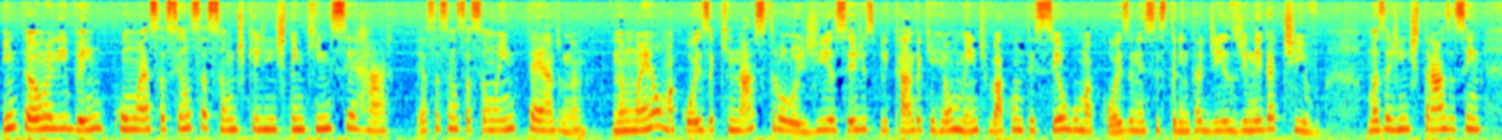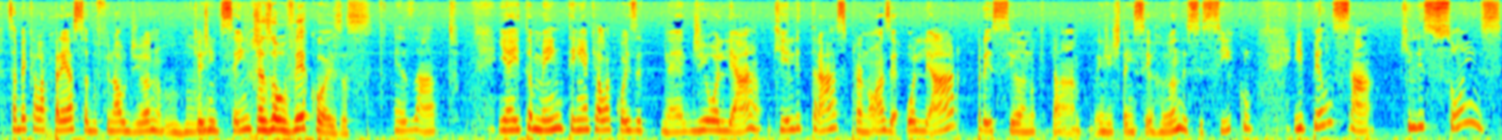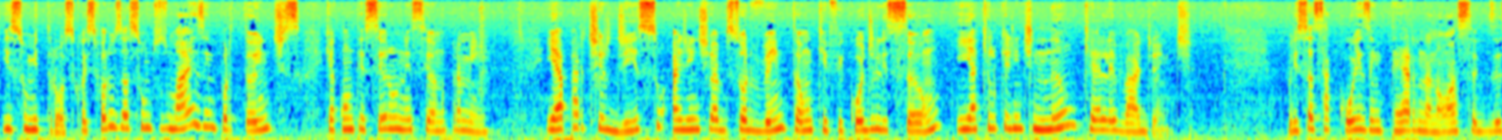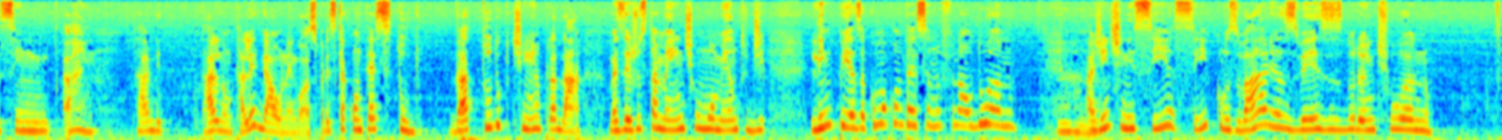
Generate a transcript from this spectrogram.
Então, ele vem com essa sensação de que a gente tem que encerrar. Essa sensação é interna. Não é uma coisa que na astrologia seja explicada que realmente vai acontecer alguma coisa nesses 30 dias de negativo. Mas a gente traz assim, sabe aquela pressa do final de ano que a gente sente? Resolver coisas. Exato. E aí também tem aquela coisa né, de olhar, que ele traz para nós, é olhar para esse ano que tá, a gente está encerrando esse ciclo e pensar que lições isso me trouxe, quais foram os assuntos mais importantes que aconteceram nesse ano para mim. E a partir disso a gente absorver então o que ficou de lição e aquilo que a gente não quer levar adiante. Por isso essa coisa interna nossa, dizer assim, ai, sabe, tá, não tá legal o negócio, parece que acontece tudo, dá tudo que tinha para dar, mas é justamente um momento de limpeza, como acontece no final do ano. A gente inicia ciclos várias vezes durante o ano,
